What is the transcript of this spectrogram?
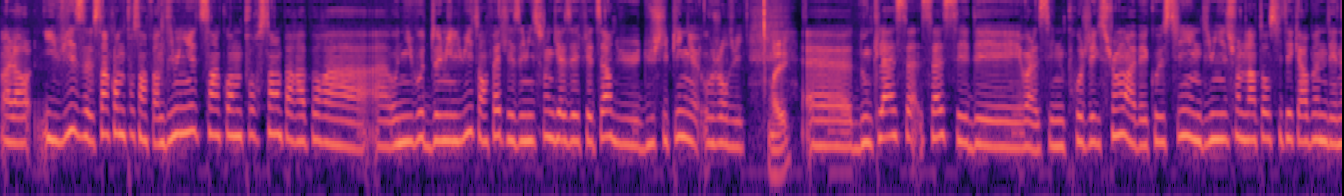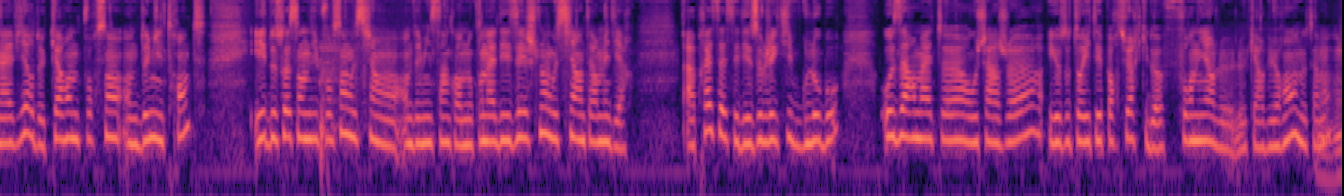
Alors, ils visent 50%, enfin diminuer de 50% par rapport à, au niveau de 2008, en fait, les émissions de gaz à effet de serre du, du shipping aujourd'hui. Oui. Euh, donc là, ça, ça c'est des, voilà, c'est une projection avec aussi une diminution de l'intensité carbone des navires de 40% en 2030 et de 70% aussi en, en 2050. Donc on a des échelons aussi intermédiaires. Après, ça, c'est des objectifs globaux aux armateurs, aux chargeurs et aux autorités portuaires qui doivent fournir le, le carburant, notamment, mhm.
